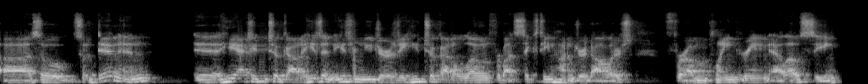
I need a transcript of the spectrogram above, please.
Uh, so, so Denan, uh, he actually took out. He's in. He's from New Jersey. He took out a loan for about sixteen hundred dollars from Plain Green LLC,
